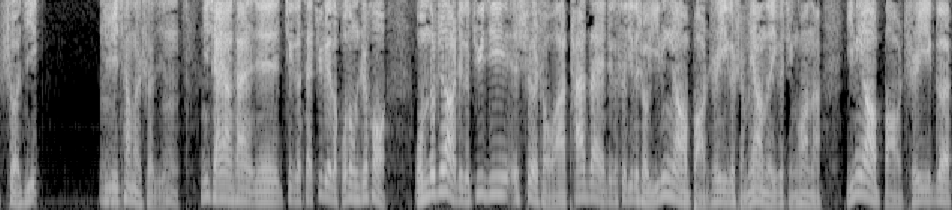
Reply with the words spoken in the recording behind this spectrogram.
射击，狙击枪的射击。嗯，你想想看，呃，这个在剧烈的活动之后，我们都知道这个狙击射手啊，他在这个射击的时候一定要保持一个什么样的一个情况呢？一定要保持一个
